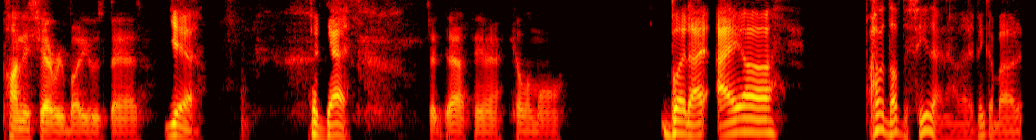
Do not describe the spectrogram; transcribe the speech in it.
Punish everybody who's bad Yeah. To death. to death. Yeah, kill them all. But I I uh I would love to see that now that I think about it.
